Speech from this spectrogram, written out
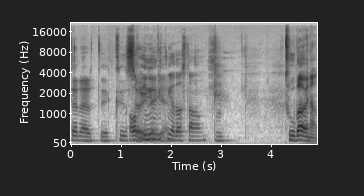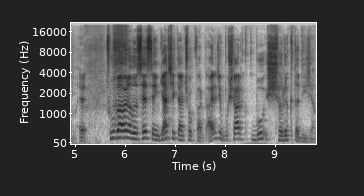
dön artık kız söyleyen. inin bitmiyor dostum. Tuğba Önal? Evet. Tuğba Önal'ın ses rengi gerçekten çok farklı. Ayrıca bu şarkı bu şarık da diyeceğim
